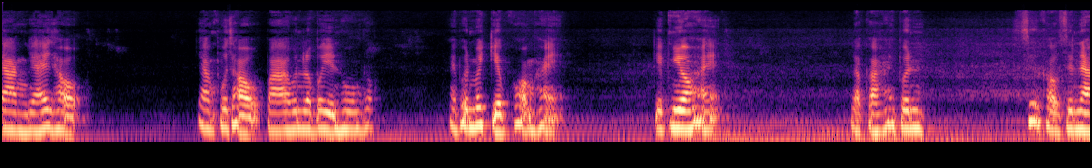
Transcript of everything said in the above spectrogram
ย่างย้ายเฒ่าย่างผู้เฒ่าปลาเพิ่นเราบ่เห็นหงหรอกให้เพิ่นมาเก็บของให้ เก็บเนียวให้ แล้วก็ให้เพิ่นซื้อเขาซื้อน้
